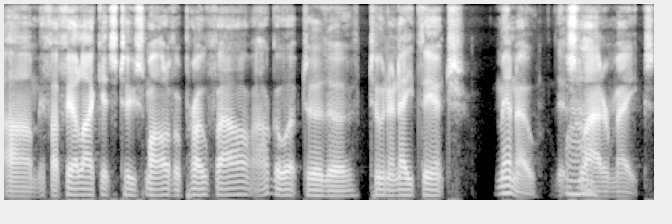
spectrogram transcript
Um, if I feel like it's too small of a profile, I'll go up to the two and an eighth inch minnow that Wow. Slider makes.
